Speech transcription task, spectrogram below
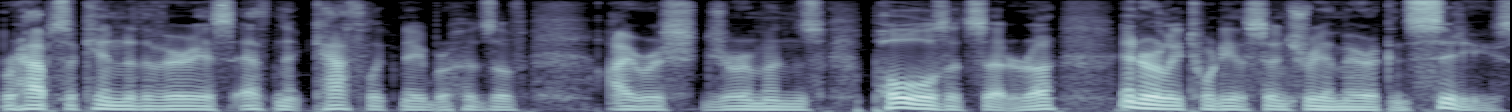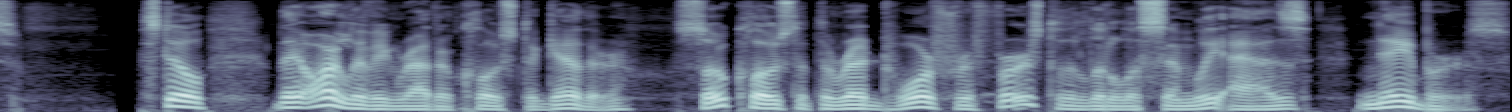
perhaps akin to the various ethnic Catholic neighborhoods of Irish, Germans, Poles, etc., in early 20th century American cities. Still, they are living rather close together, so close that the Red Dwarf refers to the little assembly as neighbors,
